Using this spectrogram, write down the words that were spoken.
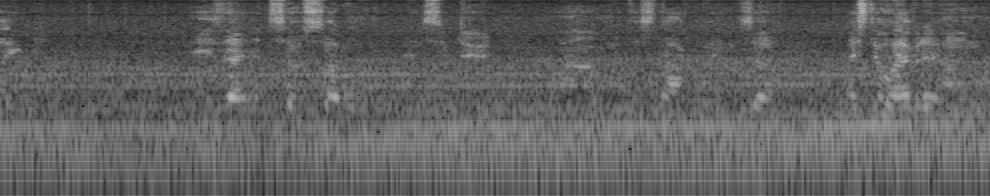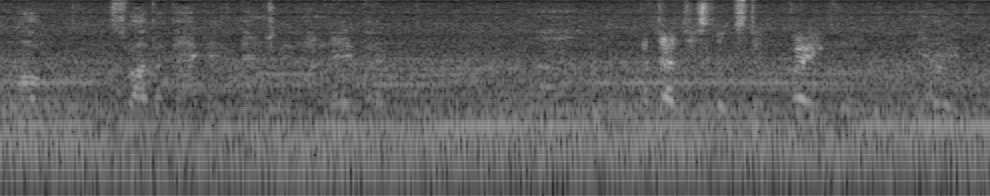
like is that it's so subtle and subdued um, with the stock wing. So I still have it at home. I'll swap it back eventually one day, but um, that just looks very cool. Yeah. Very cool.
